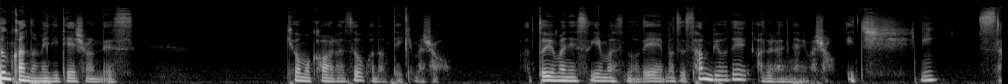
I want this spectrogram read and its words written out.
分間のメディテーションです。今日も変わらず行っていきましょう。あっという間に過ぎますので、まず3秒であぐらになりましょう。1、2、3。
